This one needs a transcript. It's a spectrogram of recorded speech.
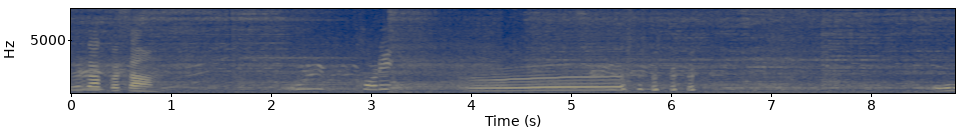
スザクさん。コリン。お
